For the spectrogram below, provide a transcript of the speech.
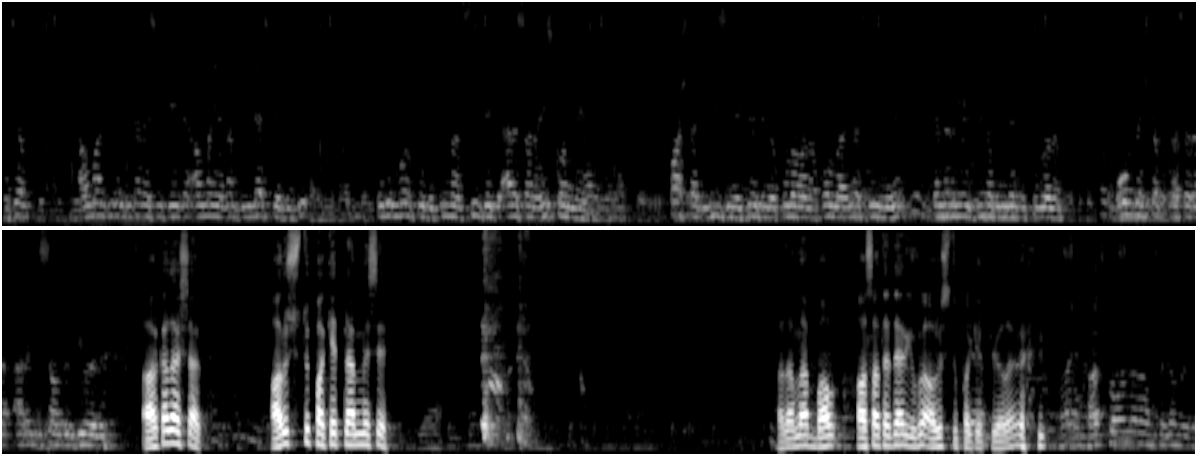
Hocam Almancının bir tanesi şeyde Almanya'dan bir ilaç getirdi. Dedi moruk dedi bundan sür dedi arı sana hiç konmayacak. Başladı yüzüne, gözüne, kulağına, kollarına sürmeye. Ben dedim "Ey, bilmedim ilacı kullanım. 15 dakika sonra arı bir saldır diyor öyle. Arkadaşlar arı sütü paketlenmesi. Adamlar bal hasat eder gibi arı sütü paketliyorlar. Kaç kovandan almış hocam öyle?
